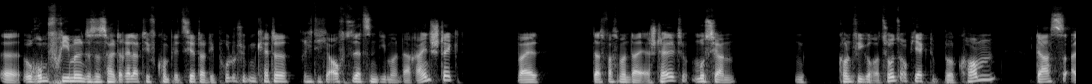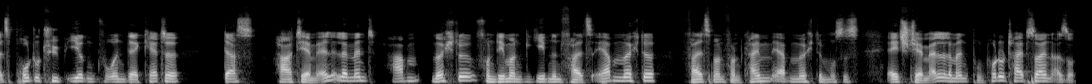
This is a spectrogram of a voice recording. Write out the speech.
äh, rumfriemeln. Das ist halt relativ kompliziert, da die Prototypenkette richtig aufzusetzen, die man da reinsteckt, weil das, was man da erstellt, muss ja ein, ein Konfigurationsobjekt bekommen, das als Prototyp irgendwo in der Kette das HTML-Element haben möchte, von dem man gegebenenfalls erben möchte. Falls man von keinem erben möchte, muss es HTML-Element.prototype sein. Also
